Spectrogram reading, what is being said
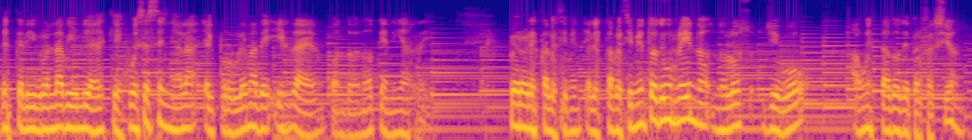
de este libro en la Biblia es que jueces señala el problema de Israel cuando no tenía rey. Pero el establecimiento, el establecimiento de un reino no los llevó a un estado de perfección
